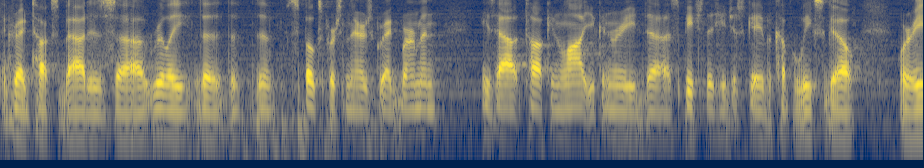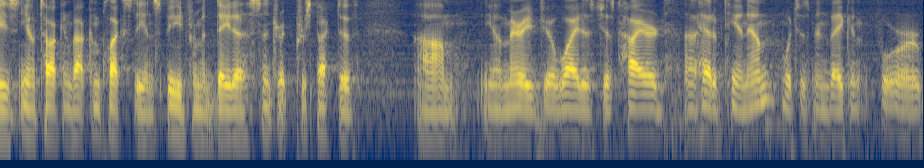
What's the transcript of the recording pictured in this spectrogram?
that Greg talks about is uh, really the, the, the, spokesperson there is Gregg Berman. He's out talking a lot. You can read a speech that he just gave a couple weeks ago where he's you know, talking about complexity and speed from a data-centric perspective. Um, you know, Mary Jo White has just hired a head of T&M, which has been vacant for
